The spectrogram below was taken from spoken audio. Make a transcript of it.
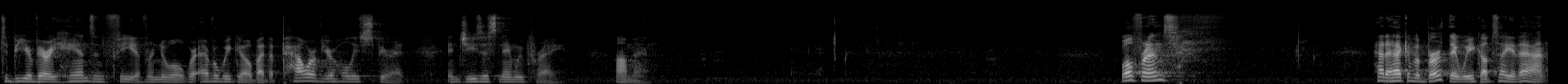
to be your very hands and feet of renewal wherever we go by the power of your Holy Spirit. In Jesus' name we pray. Amen. Well, friends, had a heck of a birthday week, I'll tell you that.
